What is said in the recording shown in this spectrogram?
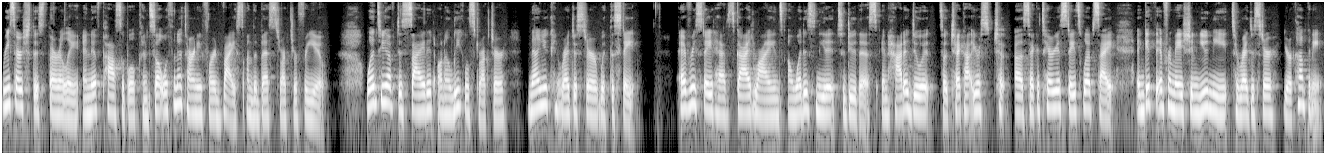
Research this thoroughly and, if possible, consult with an attorney for advice on the best structure for you. Once you have decided on a legal structure, now you can register with the state. Every state has guidelines on what is needed to do this and how to do it. So check out your uh, Secretary of State's website and get the information you need to register your company.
